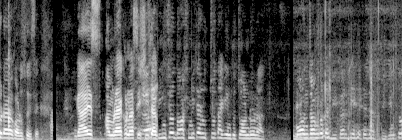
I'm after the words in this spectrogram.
পঁচিশশো টাকা খরচ হয়েছে। গায়েস আমরা এখন আছি সীতা তিনশো দশ মিটার উচ্চতা কিন্তু চন্দ্রনাথ। বন জঙ্গলের ভিতর দিয়ে হেঁটে যাচ্ছি কিন্তু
